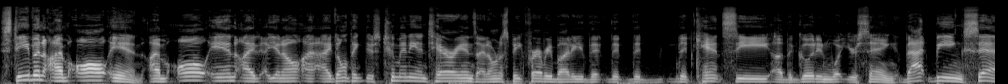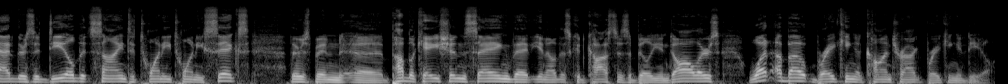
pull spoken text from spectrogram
Stephen, I'm all in. I'm all in. I, you know, I, I don't think there's too many Ontarians. I don't want to speak for everybody that that that, that can't see uh, the good in what you're saying. That being said, there's a deal that's signed to 2026. There's been uh, publications saying that you know this could cost us a billion dollars. What about breaking a contract, breaking a deal?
